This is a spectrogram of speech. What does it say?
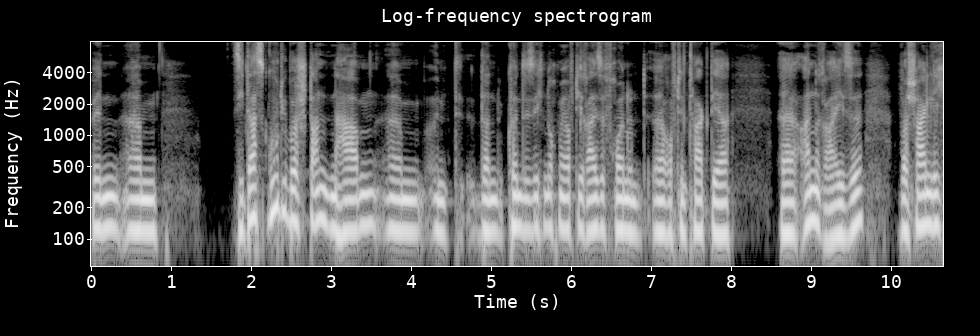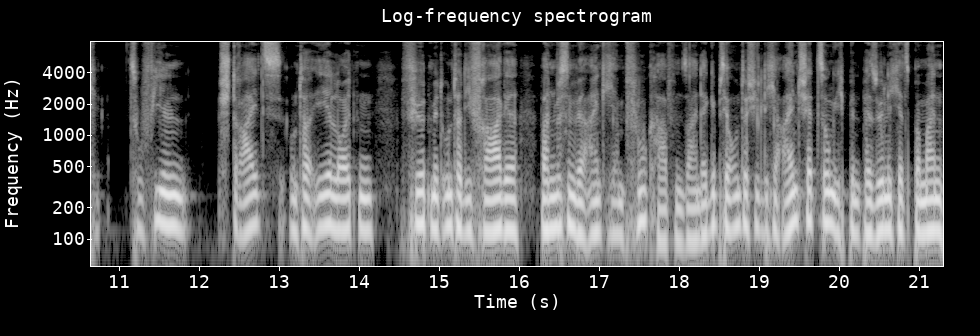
Wenn ähm, Sie das gut überstanden haben ähm, und dann können Sie sich noch mehr auf die Reise freuen und äh, auf den Tag der äh, Anreise. Wahrscheinlich zu vielen Streits unter Eheleuten führt mitunter die Frage, wann müssen wir eigentlich am Flughafen sein? Da gibt es ja unterschiedliche Einschätzungen. Ich bin persönlich jetzt bei meinen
